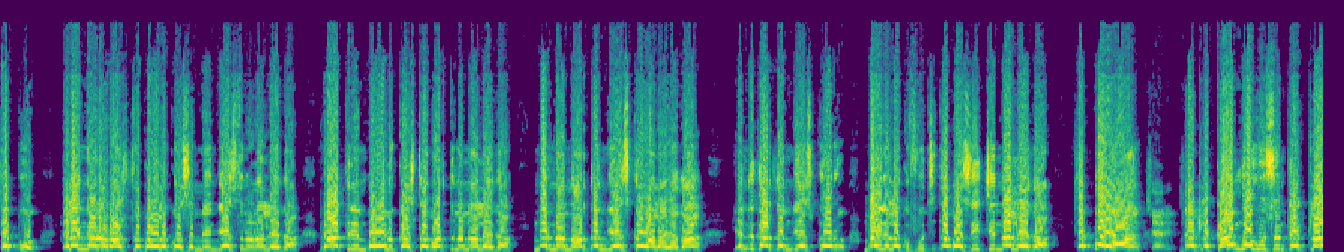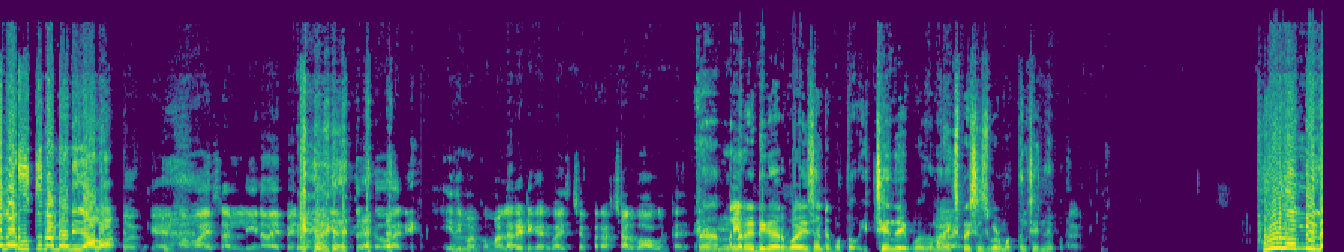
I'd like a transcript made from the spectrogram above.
చెప్పు తెలంగాణ రాష్ట్ర ప్రజల కోసం నేను చేస్తున్నానా లేదా? రాత్రి బౌలు కష్టపడుతున్నానా లేదా? మరి నన్ను అర్థం చేసుకోవాలా కదా? ఎందుకు అర్థం చేసుకోరు? మహిళలకు ఉచిత బస్సు ఇచ్చిందా లేదా? చెప్పాయా అట్లా కామ్గా కూర్చుంటే ఎట్లా అని అడుగుతున్నా నేను ఇవాళ ఇది మాకు మల్లారెడ్డి గారి వాయిస్ చెప్పరా? చాలా బాగుంటది. మల్లారెడ్డి గారి వాయిస్ అంటే మొత్తం చేంజ్ అయిపోతుంది. మన ఎక్స్ప్రెషన్స్ కూడా మొత్తం చేంజ్ అయిపోతాయి. పూలమ్మిన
